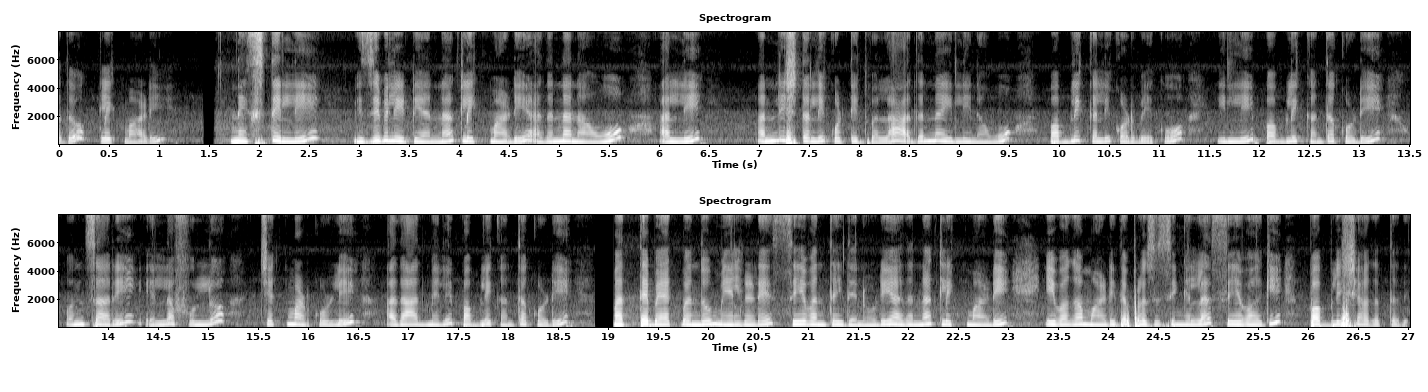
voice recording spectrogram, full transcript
ಅದು ಕ್ಲಿಕ್ ಮಾಡಿ. ನೆಕ್ಸ್ಟ್ ಇಲ್ಲಿ ವಿಸಿಬಿಲಿಟಿಯನ್ನು ಕ್ಲಿಕ್ ಮಾಡಿ, ಅದನ್ನು ನಾವು ಅಲ್ಲಿ ಅನ್ಲಿಸ್ಟಲ್ಲಿ ಕೊಟ್ಟಿದ್ವಲ್ಲ, ಅದನ್ನು ಇಲ್ಲಿ ನಾವು ಪಬ್ಲಿಕ್ಕಲ್ಲಿ ಕೊಡಬೇಕು. ಇಲ್ಲಿ ಪಬ್ಲಿಕ್ ಅಂತ ಕೊಡಿ. ಒಂದು ಸಾರಿ ಎಲ್ಲ ಫುಲ್ಲು ಚೆಕ್ ಮಾಡ್ಕೊಳ್ಳಿ. ಅದಾದಮೇಲೆ ಪಬ್ಲಿಕ್ ಅಂತ ಕೊಡಿ. ಮತ್ತೆ ಬ್ಯಾಕ್ ಬಂದು ಮೇಲ್ಗಡೆ ಸೇವ್ ಅಂತ ಇದೆ ನೋಡಿ, ಅದನ್ನು ಕ್ಲಿಕ್ ಮಾಡಿ. ಇವಾಗ ಮಾಡಿದ ಪ್ರೊಸೆಸಿಂಗ್ ಎಲ್ಲ ಸೇವ್ ಆಗಿ ಪಬ್ಲಿಷ್ ಆಗುತ್ತದೆ.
